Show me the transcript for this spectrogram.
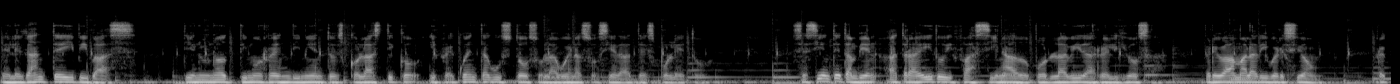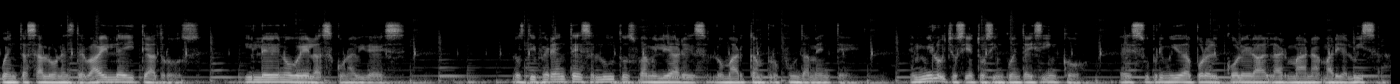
elegante y vivaz, tiene un óptimo rendimiento escolástico y frecuenta gustoso la buena sociedad de Spoleto. Se siente también atraído y fascinado por la vida religiosa, pero ama la diversión, frecuenta salones de baile y teatros, y lee novelas con avidez. Los diferentes lutos familiares lo marcan profundamente. En 1855 es suprimida por el cólera la hermana María Luisa,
